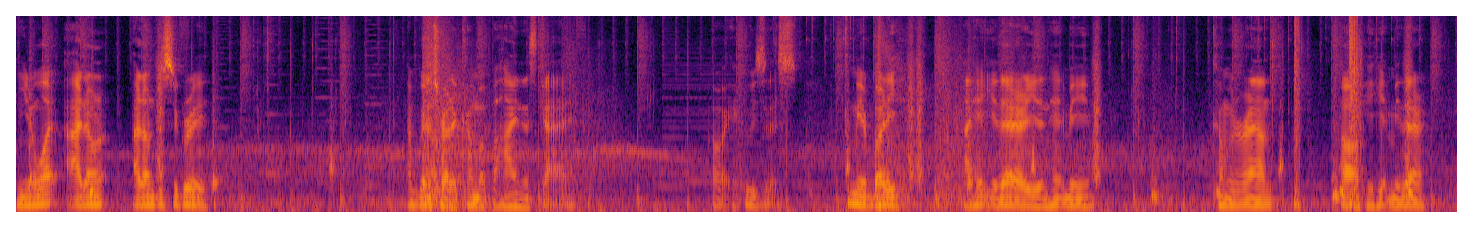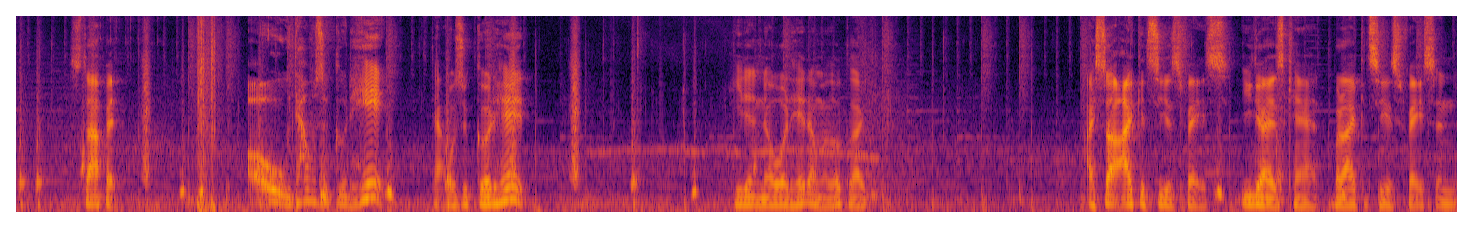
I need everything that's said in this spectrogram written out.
You know what? I don't I don't disagree. I'm gonna try to come up behind this guy. Oh wait, who's this? Come here, buddy. I hit you there, you didn't hit me. Coming around. Oh, he hit me there. Stop it. Oh, that was a good hit. That was a good hit. He didn't know what hit him, it looked like. I saw, I could see his face. You guys can't, but I could see his face, and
